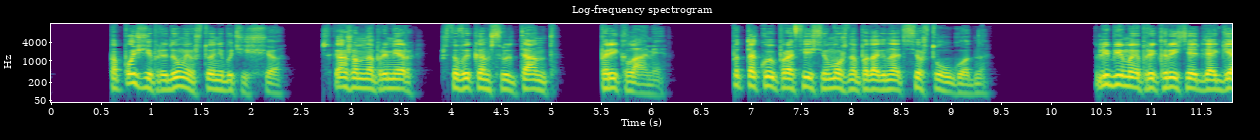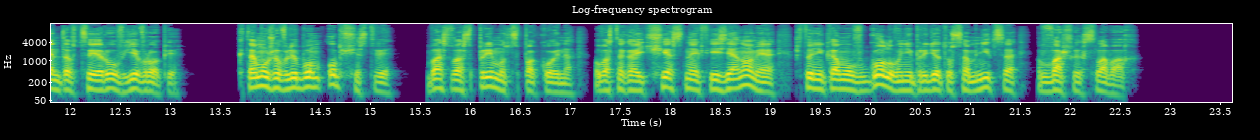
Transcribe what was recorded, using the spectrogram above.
Попозже придумаем что-нибудь еще. Скажем, например, что вы консультант по рекламе. Под такую профессию можно подогнать все, что угодно. Любимое прикрытие для агентов ЦРУ в Европе. К тому же в любом обществе вас воспримут спокойно. У вас такая честная физиономия, что никому в голову не придет усомниться в ваших словах.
